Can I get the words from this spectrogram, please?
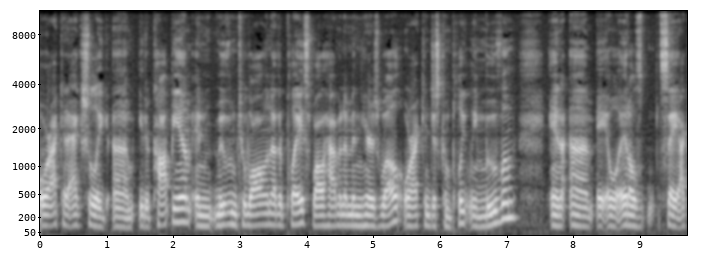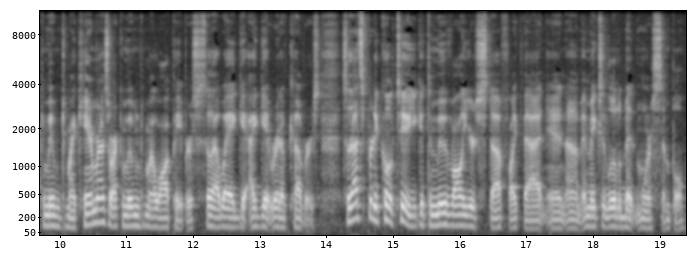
or I could actually um, either copy them and move them to all another place while having them in here as well, or I can just completely move them and um, it will it'll say I can move them to my cameras or I can move them to my wallpapers so that way I get I get rid of covers. So that's pretty cool too you get to move all your stuff like that and um, it makes it a little bit more simple.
